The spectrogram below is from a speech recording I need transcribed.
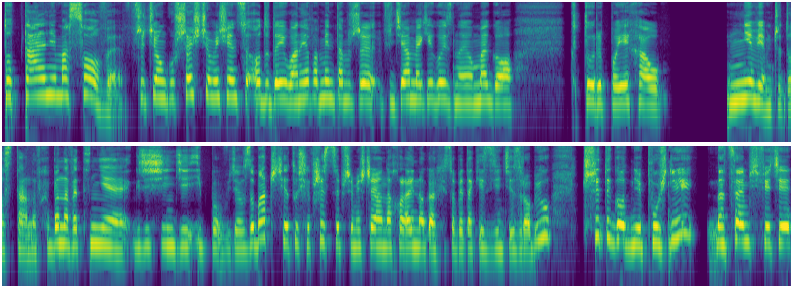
totalnie masowe. W przeciągu sześciu miesięcy od day one, ja pamiętam, że widziałam jakiegoś znajomego, który pojechał nie wiem czy do Stanów, chyba nawet nie, gdzieś indziej i powiedział, zobaczcie, tu się wszyscy przemieszczają na hulajnogach i sobie takie zdjęcie zrobił. Trzy tygodnie później na całym świecie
